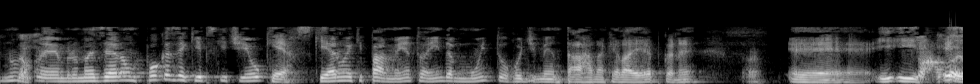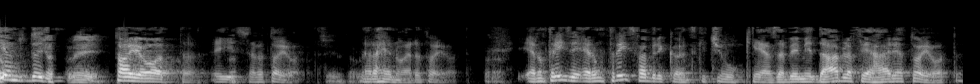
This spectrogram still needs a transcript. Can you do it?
Não, não, lembro, mas eram poucas equipes que tinham o KERS, que era um equipamento ainda muito rudimentar naquela época, né? Ah. É, e, e esse ano de dois... Toyota, é isso, era Toyota. Não era Renault, era Toyota. Eram três, eram três fabricantes que tinham o KES, a BMW, a Ferrari e a Toyota.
